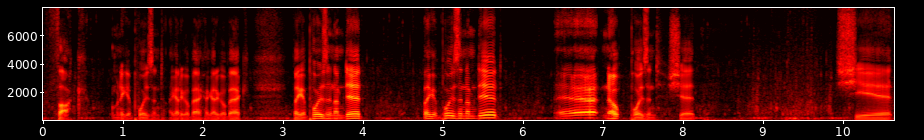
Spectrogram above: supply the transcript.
Fuck. I'm gonna get poisoned. I gotta go back. I gotta go back. If I get poisoned, I'm dead. If I get poisoned, I'm dead. Eh, nope, poisoned. Shit. Shit.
